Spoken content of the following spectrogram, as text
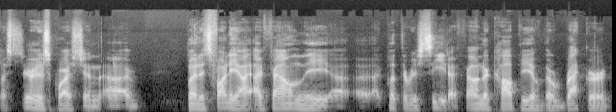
a serious question. Uh, but it's funny. I, I found the uh, I put the receipt. I found a copy of the record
